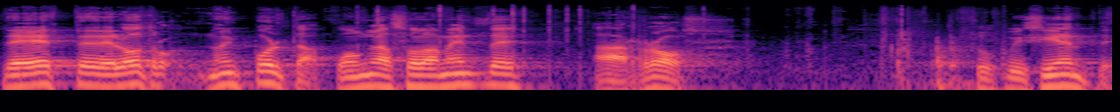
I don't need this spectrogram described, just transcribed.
este, del otro. No importa. Ponga solamente arroz. Suficiente.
